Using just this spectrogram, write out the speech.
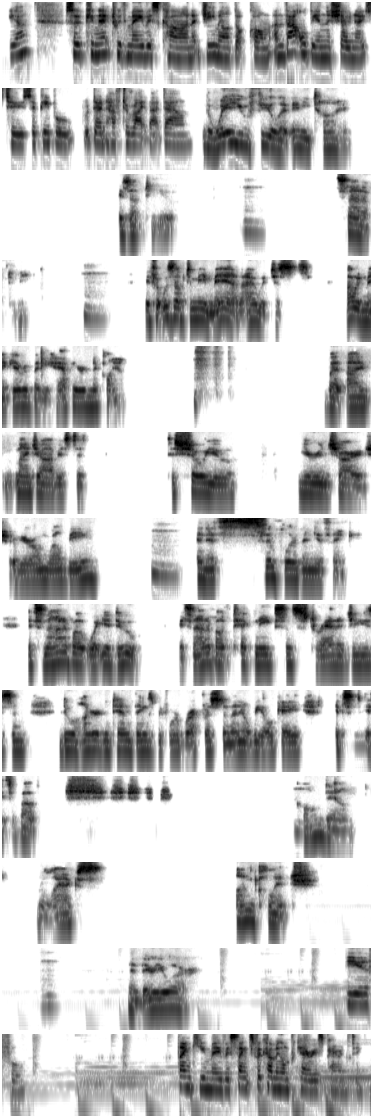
Yeah. So connect with Mavis Karn at gmail.com. And that will be in the show notes too. So people don't have to write that down. The way you feel at any time is up to you. Mm. It's not up to me. Mm. If it was up to me, man, I would just, I would make everybody happier than a clam but I my job is to to show you you're in charge of your own well-being. Mm. And it's simpler than you think. It's not about what you do. It's not mm. about techniques and strategies and do 110 things before breakfast and then you'll be okay. It's mm. it's about shh, shh, shh, shh. Calm down, relax, unclench. Mm. And there you are. Beautiful. Thank you, Mavis. Thanks for coming on Precarious Parenting.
